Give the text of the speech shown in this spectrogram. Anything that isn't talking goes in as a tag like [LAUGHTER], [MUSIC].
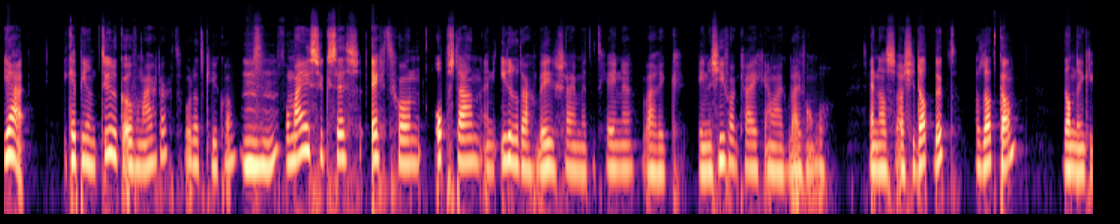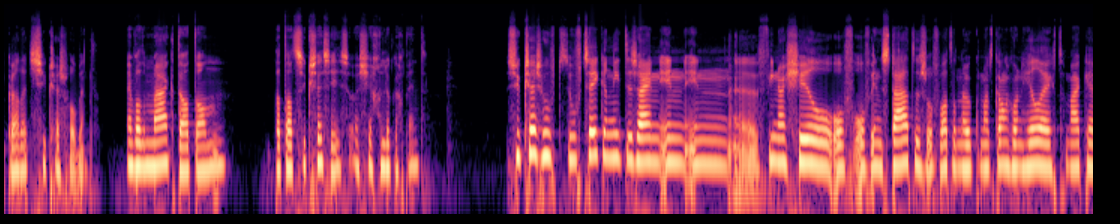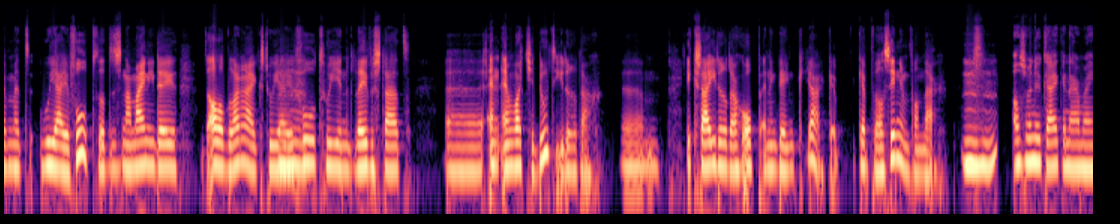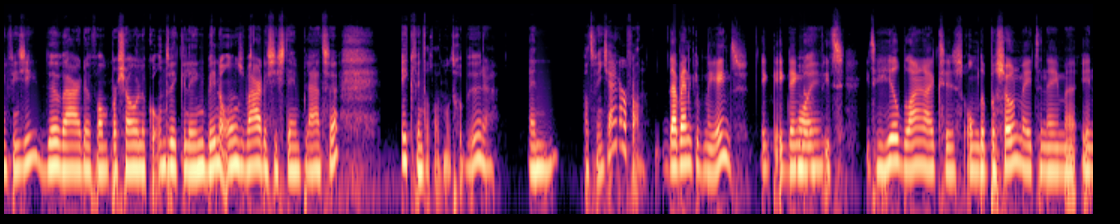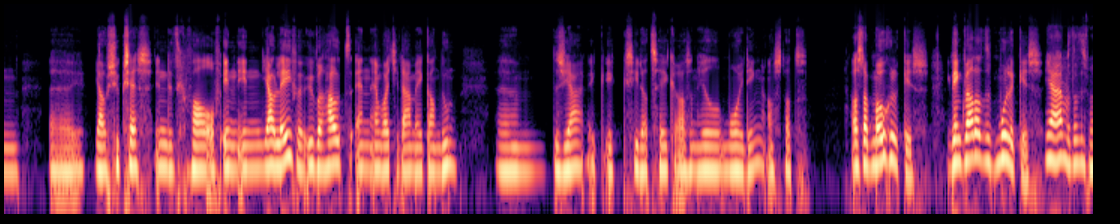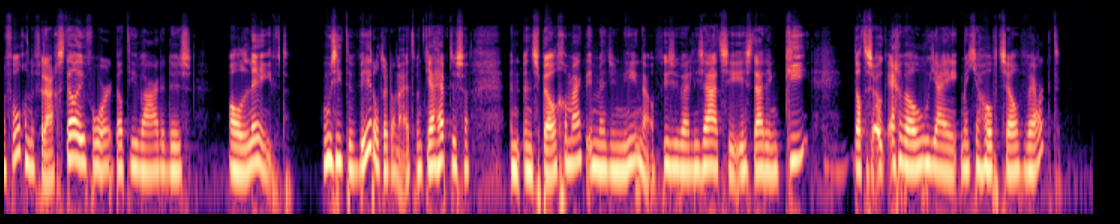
Ja, ik heb hier natuurlijk over nagedacht voordat ik hier kwam. Voor mij is succes echt gewoon opstaan en iedere dag bezig zijn met hetgene waar ik energie van krijg en waar ik blij van word. En als, als je dat lukt, als dat kan, dan denk ik wel dat je succesvol bent. En wat maakt dat dan dat dat succes is als je gelukkig bent? Succes hoeft, hoeft zeker niet te zijn in, in uh, financieel of, of in status of wat dan ook. Maar het kan gewoon heel erg te maken hebben met hoe jij je voelt. Dat is naar mijn idee het allerbelangrijkste. Hoe jij je Mhm. voelt, hoe je in het leven staat eh, en, en wat je doet iedere dag. Ehm, ik sta iedere dag op en ik denk, ja, ik heb, ik heb wel zin in vandaag. Als we nu kijken naar mijn visie, de waarde van persoonlijke ontwikkeling binnen ons waardesysteem plaatsen. Ik vind dat dat moet gebeuren. En wat vind jij daarvan? Daar ben ik het mee eens. Ik, ik denk Mooi. dat het iets, iets heel belangrijks is om de persoon mee te nemen in eh, jouw succes in dit geval. Of in, in jouw leven überhaupt en, en wat je daarmee kan doen. Ehm, dus ja, ik, ik zie dat zeker als een heel mooi ding als dat, als dat mogelijk is. Ik denk wel dat het moeilijk is. Ja, want dat is mijn volgende vraag. Stel je voor dat die waarde dus al leeft. Hoe ziet de wereld er dan uit? Want jij hebt dus een, een, een spel gemaakt, Imagine Me. Nou, visualisatie is daarin key. Dat is ook echt wel hoe jij met je hoofd zelf werkt.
